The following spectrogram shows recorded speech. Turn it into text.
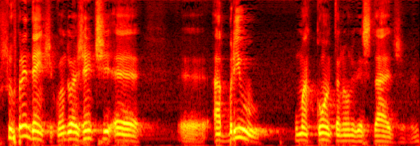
surpreendente. Quando a gente é, é, abriu uma conta na universidade, né,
